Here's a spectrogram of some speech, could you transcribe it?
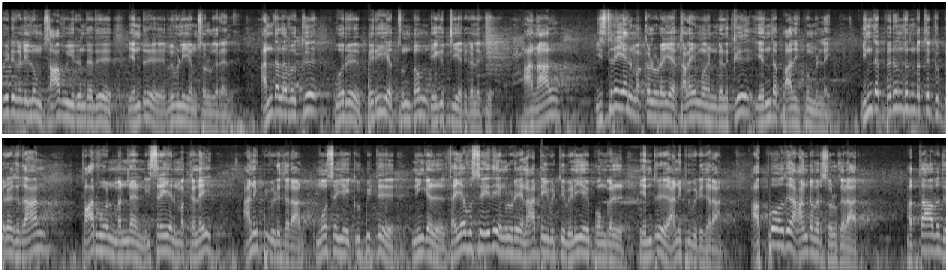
வீடுகளிலும் சாவு இருந்தது என்று விவிலியம் சொல்கிறது. அந்த அளவுக்கு ஒரு பெரிய துன்பம் எகிப்தியர்களுக்கு. ஆனால் இஸ்ரேல் மக்களுடைய தலைமகன்களுக்கு எந்த பாதிப்பும் இல்லை. இந்த பெருந்துன்பத்துக்கு பிறகுதான் பார்வோன் மன்னன் இஸ்ரேல் மக்களை அனுப்பிவிடுகிறான். மோசையை கூப்பிட்டு நீங்கள் தயவு செய்து எங்களுடைய நாட்டை விட்டு வெளியே போங்கள் என்று அனுப்பிவிடுகிறான். அப்போது ஆண்டவர் சொல்கிறார் பத்தாவது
